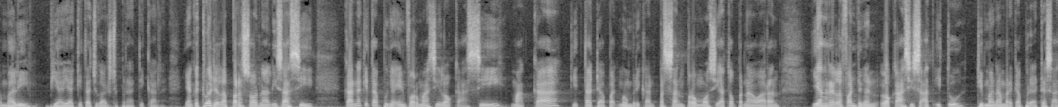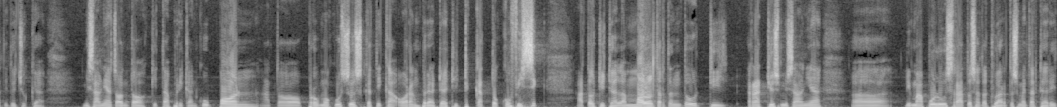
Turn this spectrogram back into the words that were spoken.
kembali biaya kita juga harus diperhatikan. Yang kedua adalah personalisasi karena kita punya informasi lokasi maka kita dapat memberikan pesan promosi atau penawaran yang relevan dengan lokasi saat itu di mana mereka berada saat itu juga. Misalnya contoh, kita berikan kupon atau promo khusus ketika orang berada di dekat toko fisik atau di dalam mall tertentu di radius misalnya eh, 50, 100 atau 200 meter dari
